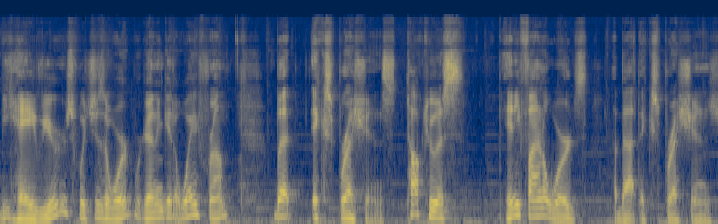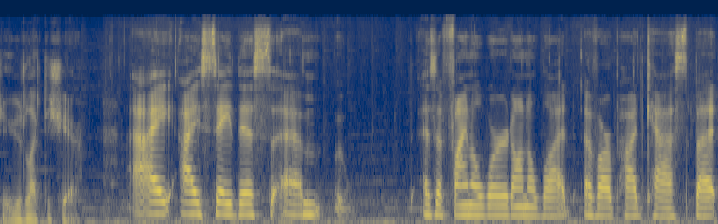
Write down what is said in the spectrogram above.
behaviors, which is a word we're going to get away from, but expressions? Talk to us. Any final words about expressions you'd like to share? I, I say this um, as a final word on a lot of our podcasts, but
